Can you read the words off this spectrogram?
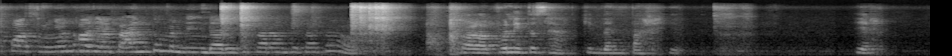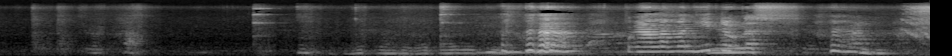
aku aslinya kan kan kenyataan tuh mending dari sekarang kita tahu. Walaupun itu sakit dan pahit. Ya. Pengalaman hidup. Minus.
